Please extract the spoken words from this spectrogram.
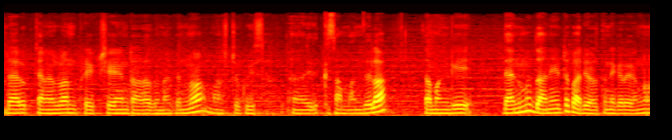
ඩැලක් චැනල්වන් ප්‍රේක්ෂයන්ට ආරාධන කරනවා මස්ටකුයිස් එක සම්බන්ධලා තමන්ගේ දැනුම ධනයට පරිවර්තන කරගන්න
